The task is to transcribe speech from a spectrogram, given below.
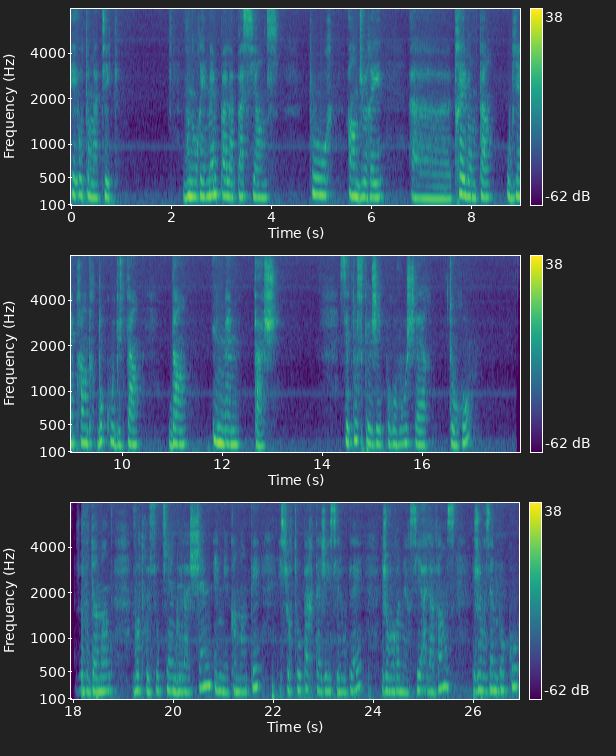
et automatique. vous n'aurez même pas la patience pour endurer euh, très longtemps ou bien prendre beaucoup de temps dans une même tâche. C'est tout ce que j'ai pour vous, chers taureaux. Vous demande votre soutien de la chaîne, aimez, commentez et surtout partagez s'il vous plaît. Je vous remercie à l'avance. Je vous aime beaucoup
